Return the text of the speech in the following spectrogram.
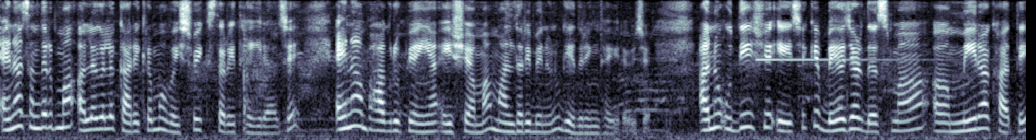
એના સંદર્ભમાં અલગ અલગ કાર્યક્રમો વૈશ્વિક સ્તરે થઈ રહ્યા છે. એના ભાગરૂપે અહીંયા એશિયામાં માલધારી બહેનોનું ગેધરિંગ થઈ રહ્યું છે. આનો ઉદ્દેશ્ય એ છે કે બે હજાર દસમાં મેરા ખાતે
